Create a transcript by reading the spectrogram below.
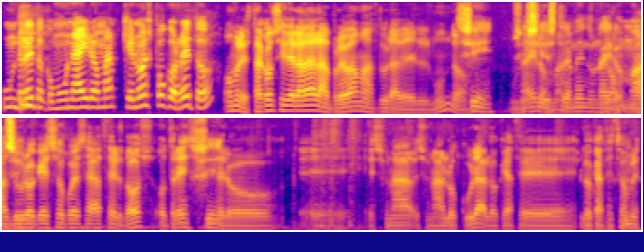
un reto como un Ironman, que no es poco reto. Hombre, está considerada la prueba más dura del mundo. Sí, es tremendo un Ironman. más duro que eso puede ser hacer dos o tres, pero eh, es, una, es una locura lo que hace, lo que hace este hombre.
